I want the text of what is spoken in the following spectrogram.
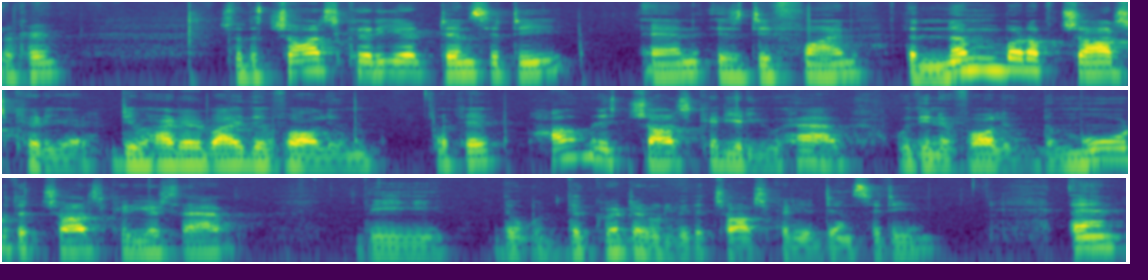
Okay. So the charge carrier density N is defined the number of charge carrier divided by the volume. Okay. How many charge carrier you have within a volume. The more the charge carriers have, the, the, the greater will be the charge carrier density. And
